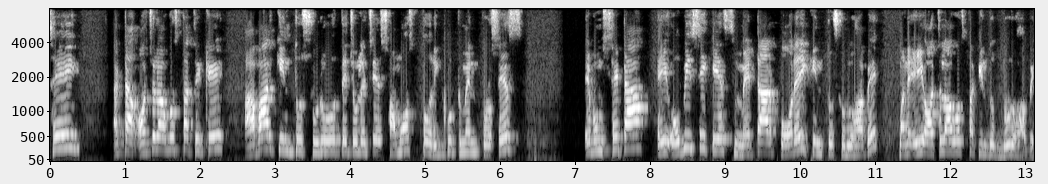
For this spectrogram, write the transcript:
সেই একটা অচল অবস্থা থেকে আবার কিন্তু শুরু হতে চলেছে সমস্ত রিক্রুটমেন্ট প্রসেস এবং সেটা এই ওবিসি কেস মেটার পরেই কিন্তু শুরু হবে। মানে এই অচল অবস্থা কিন্তু দূর হবে।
